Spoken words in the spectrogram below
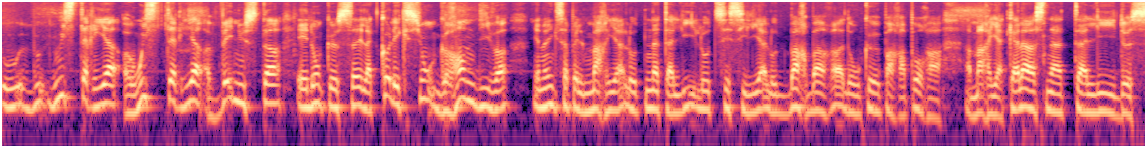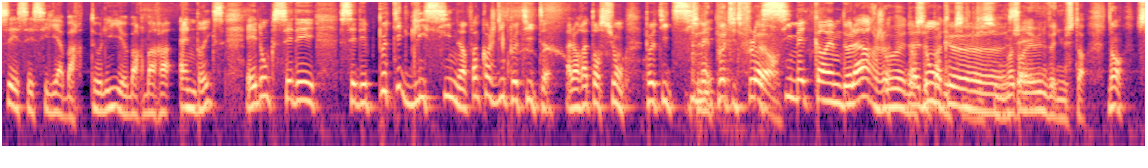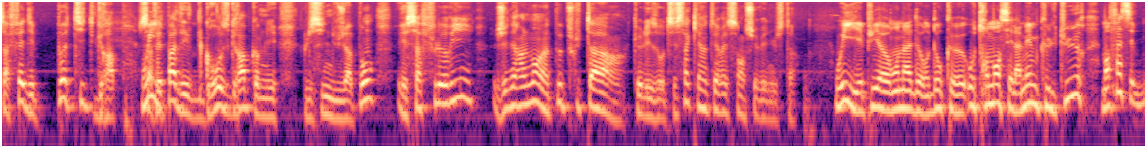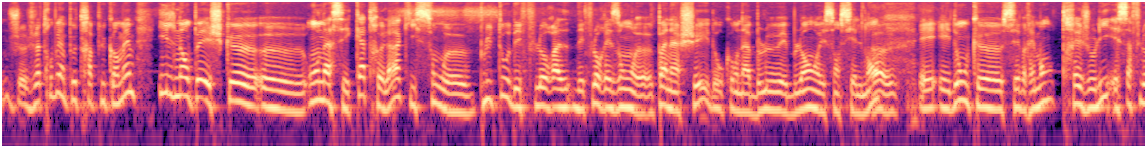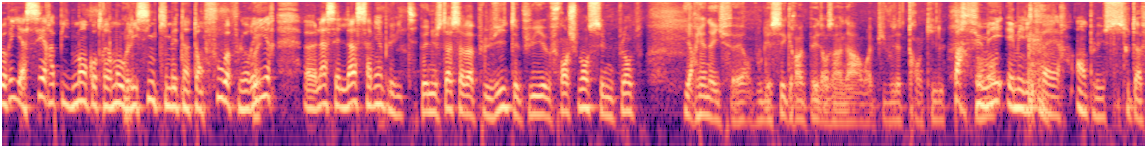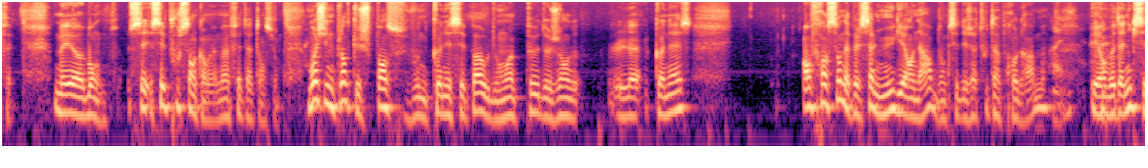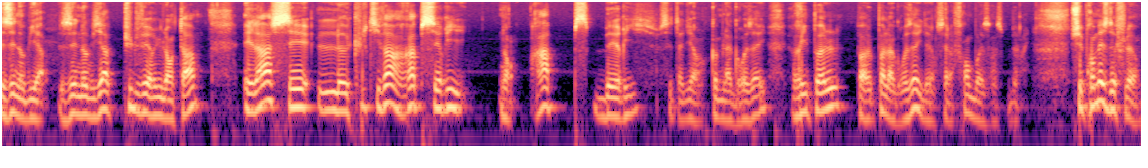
Wisteria, Wisteria venusta. Et donc, euh, c'est la collection Grande Diva. Il y en a une qui s'appelle Maria, l'autre Nathalie, l'autre Cecilia, l'autre Barbara. Donc, euh, par rapport à, à Maria Callas, Nathalie de C, Cecilia Bartoli, euh, Barbara Hendricks. Et donc, c'est des, c'est des petites glycines. Enfin, quand je dis petites, alors attention, petites, 6 C'est des mètres. petites fleurs. 6 mètres quand même de large. Non, Euh, pas donc, des petites glycines. Moi, j'en ai une Venusta. Non, ça fait des petites grappes. Ça Oui. fait pas des grosses grappes comme les glycines du Japon. Et ça fleurit généralement un peu plus tard que les autres. C'est ça qui est intéressant chez Venusta. Oui, et puis euh, on a donc euh, autrement c'est la même culture, mais enfin je, je la trouvais un peu trapue quand même. Il n'empêche que euh, on a ces quatre là qui sont plutôt des, flora- des floraisons panachées, donc on a bleu et blanc essentiellement, Ah, oui. et, et donc c'est vraiment très joli et ça fleurit assez rapidement, contrairement aux Oui. glycines qui mettent un temps fou à fleurir. Là celle-là ça vient plus vite. Venusta, ça va plus vite. Et puis, franchement, c'est une plante. Il n'y a rien à y faire. Vous laissez grimper dans un arbre et puis vous êtes tranquille. Parfumé et mellifère en plus. Tout à fait. Mais euh, bon, c'est poussant quand même, hein, faites attention. Moi, j'ai une plante que je pense vous ne connaissez pas, ou du moins peu de gens la connaissent. en français, on appelle ça le muguet en arbre, donc c'est déjà tout un programme. Ouais. Et en botanique, c'est Zenobia. Zenobia pulverulenta. Et là, c'est le cultivar Rapseri. Non, C'est-à-dire comme la groseille. Ripple, pas, la groseille d'ailleurs, c'est la framboise Raspberry. Chez Promesse de Fleurs.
